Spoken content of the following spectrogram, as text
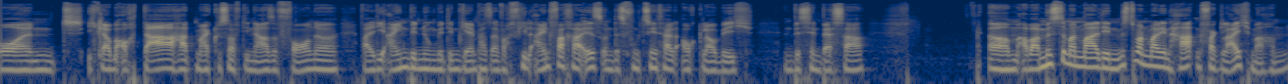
Und ich glaube, auch da hat Microsoft die Nase vorne, weil die Einbindung mit dem Game Pass einfach viel einfacher ist und es funktioniert halt auch, glaube ich, ein bisschen besser. Ähm, aber müsste man mal den, müsste man mal den harten Vergleich machen.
